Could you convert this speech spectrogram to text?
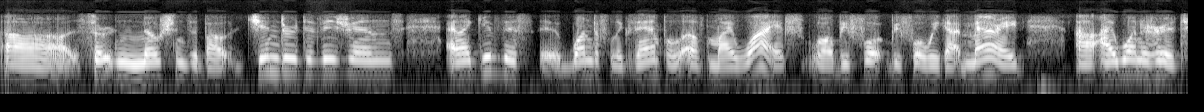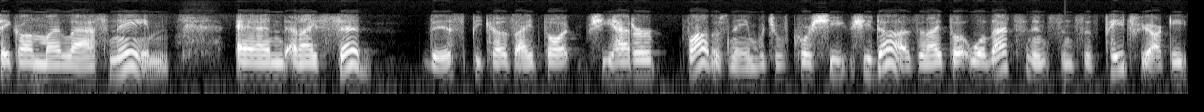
uh, certain notions about gender divisions. And I give this uh, wonderful example of my wife. Well, before before we got married, uh, I wanted her to take on my last name, and and I said this because I thought she had her father's name, which of course she she does, and I thought, well, that's an instance of patriarchy,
